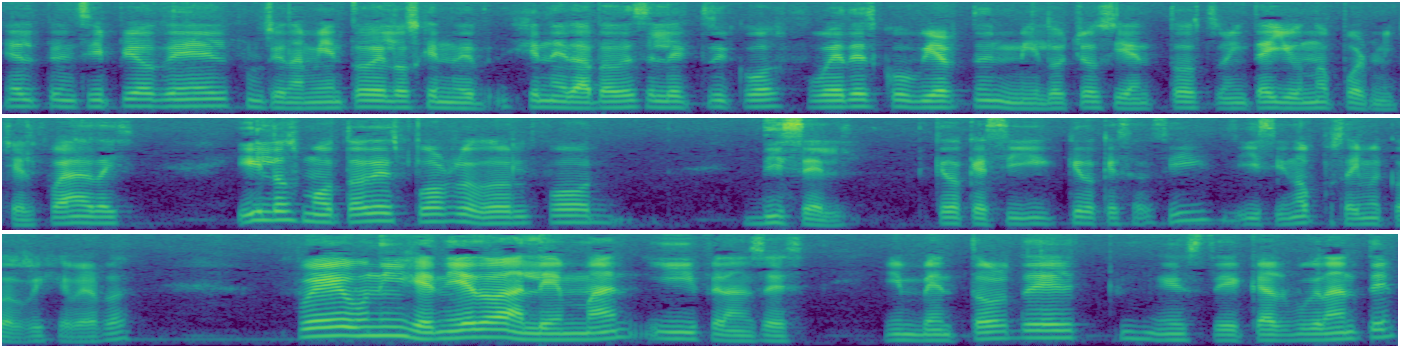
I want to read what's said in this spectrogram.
El principio del funcionamiento de los generadores eléctricos fue descubierto en 1831 por Michel Faraday y los motores por Rodolfo Diesel. Creo que sí, creo que es así, y si no, pues ahí me corrige, ¿verdad? Fue un ingeniero alemán y francés inventor del este, carburante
